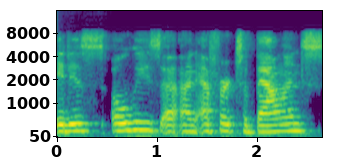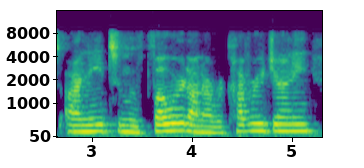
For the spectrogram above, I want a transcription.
It is always a, an effort to balance our need to move forward on our recovery journey,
